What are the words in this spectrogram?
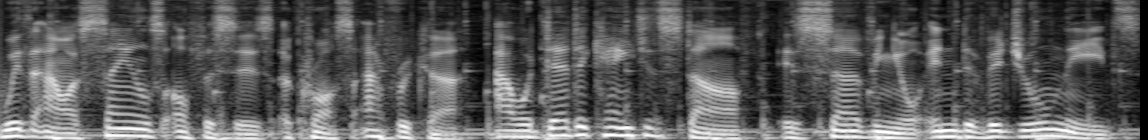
With our sales offices across Africa, our dedicated staff is serving your individual needs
